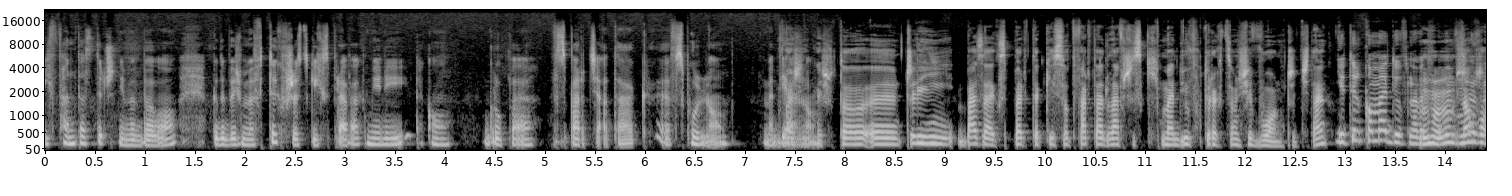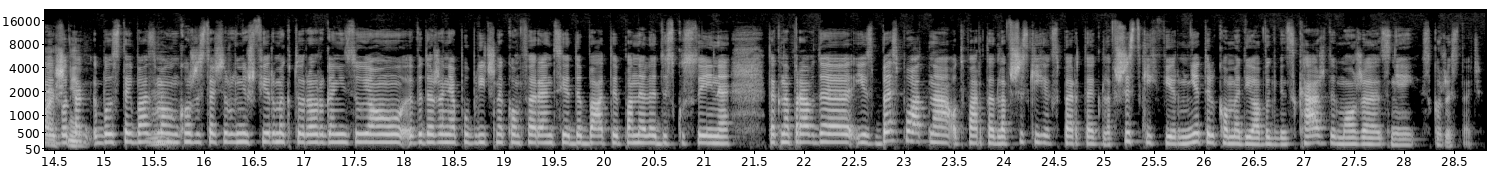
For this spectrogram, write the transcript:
i fantastycznie by było, gdybyśmy w tych wszystkich sprawach mieli taką grupę wsparcia, tak, e, wspólną, medialną. Właśnie, Kasiu, to, y, czyli baza ekspertek jest otwarta dla wszystkich mediów, które chcą się włączyć, tak? Nie tylko mediów, nawet Mhm, powiem no szerzej, bo, tak, bo z tej bazy mogą korzystać również firmy, które organizują wydarzenia publiczne, konferencje, debaty, panele dyskusyjne. Tak naprawdę jest bezpłatna, otwarta dla wszystkich ekspertek, dla wszystkich firm, nie tylko mediowych, więc każdy może z niej skorzystać.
